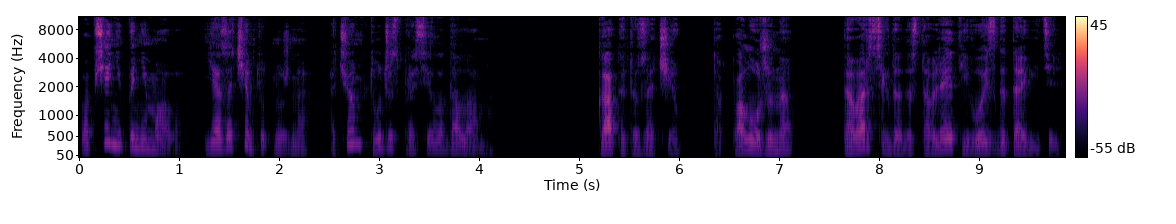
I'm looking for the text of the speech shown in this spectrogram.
Вообще не понимала. Я зачем тут нужна? О чем тут же спросила Далама. — Как это зачем? Так положено. Товар всегда доставляет его изготовитель.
